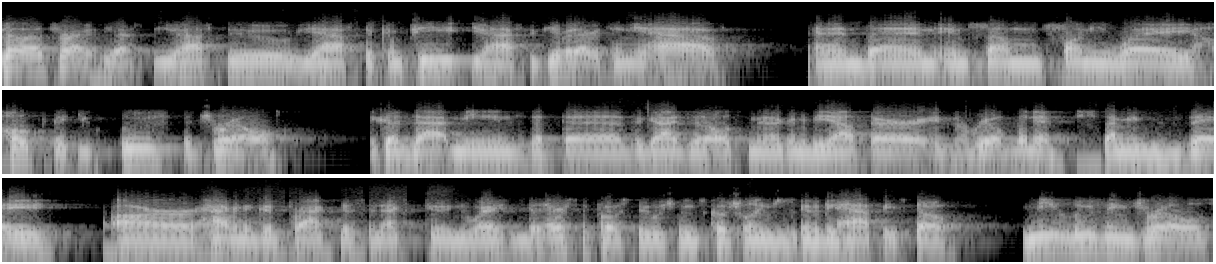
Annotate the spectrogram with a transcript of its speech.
No, that's right. Yes. You have to you have to compete, you have to give it everything you have and then in some funny way hope that you lose the drill because that means that the the guys that ultimately are going to be out there in the real minutes, that means they are having a good practice and executing the way they're supposed to, which means Coach Williams is going to be happy. So me losing drills,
